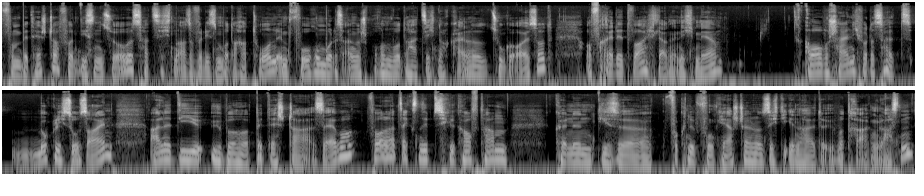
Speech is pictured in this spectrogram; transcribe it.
vom Bethesda, von diesem Service hat sich, also von diesen Moderatoren im Forum, wo das angesprochen wurde, hat sich noch keiner dazu geäußert. Auf Reddit war ich lange nicht mehr. Aber wahrscheinlich wird es halt wirklich so sein. Alle, die über Bethesda selber Fallout 76 gekauft haben, können diese Verknüpfung herstellen und sich die Inhalte übertragen lassen.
